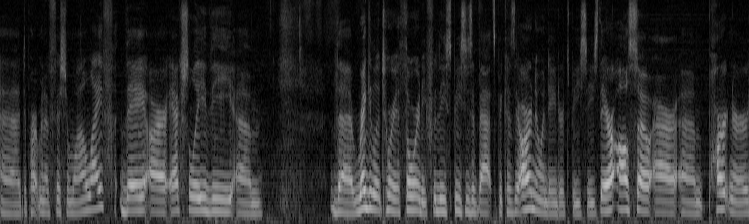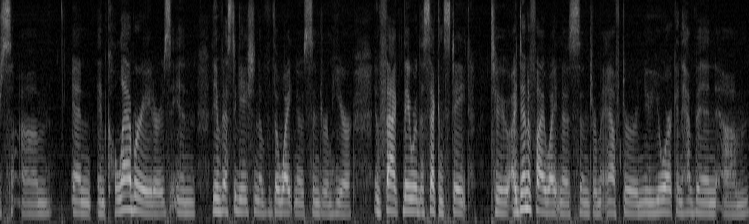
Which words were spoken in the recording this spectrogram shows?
uh, Department of Fish and Wildlife. They are actually the um, the regulatory authority for these species of bats because there are no endangered species. They are also our um, partners um, and, and collaborators in the investigation of the white nose syndrome here. In fact, they were the second state to identify white nose syndrome after New York and have been um,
